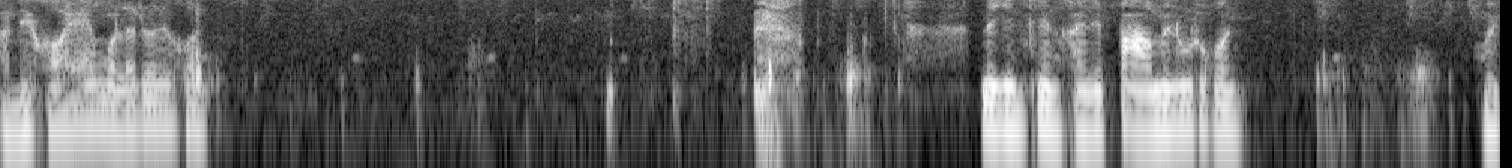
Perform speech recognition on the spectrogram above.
อันนี้ คอแห้งหมดแล้วด้วยทุกคน ได้ยินเสียงใครในป่าไม่รู้ทุกคนเฮ้ย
